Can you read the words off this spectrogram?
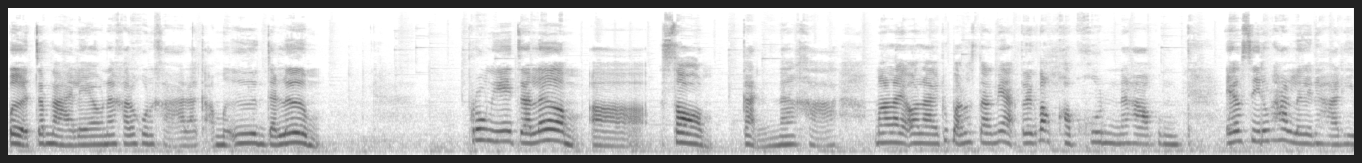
เปิดจำหน่ายแล้วนะคะทุกคนค่ะแล้วก็มืออื่นจะเริ่ม พรุ่งนี้จะเริ่มเอ่อซ้อมกันนะคะ มาลายออนไลน์ทุกบาททุกสตางค์เนี่ยตัวเองต้องขอบคุณนะคะขอบคุณ FC ทุกท่านเลยนะคะ ที่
